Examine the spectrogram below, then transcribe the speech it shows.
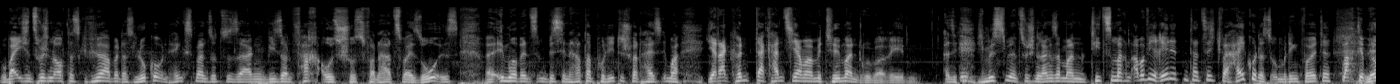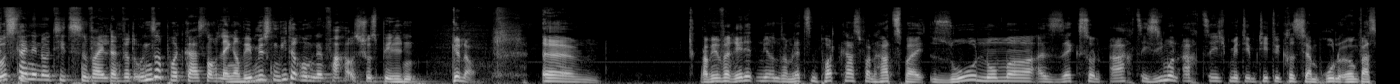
Wobei ich inzwischen auch das Gefühl habe, dass Lucke und Hengstmann sozusagen wie so ein Fachausschuss von H2 so ist. Weil immer, wenn es ein bisschen härter politisch wird, heißt immer, ja, da, könnt, da kannst du ja mal mit Tillmann drüber reden. Also ich müsste mir inzwischen langsam mal Notizen machen, aber wir redeten tatsächlich, weil Heiko das unbedingt wollte. Mach dir bloß Letzte- keine Notizen, weil dann wird unser Podcast noch länger. Wir müssen wiederum einen Fachausschuss bilden. Genau. Ähm, auf jeden Fall redeten wir in unserem letzten Podcast von H2 So Nummer 86, 87 mit dem Titel Christian Brun irgendwas.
